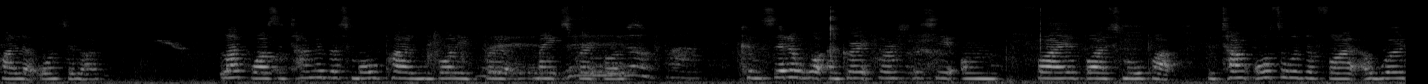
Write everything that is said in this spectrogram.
pilot wants to go. Likewise, the tongue is a small part of the body, but it makes great boast. Consider what a great forest is set on fire by a small part. The tongue also is a fire, a word,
